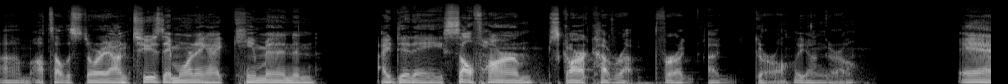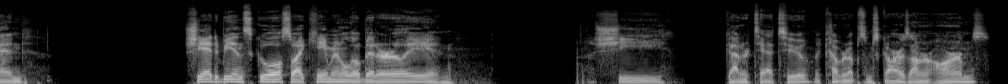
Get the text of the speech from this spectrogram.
um, I'll tell the story. On Tuesday morning, I came in and I did a self harm scar cover up for a, a girl, a young girl, and she had to be in school, so I came in a little bit early and she got her tattoo. I covered up some scars on her arms.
